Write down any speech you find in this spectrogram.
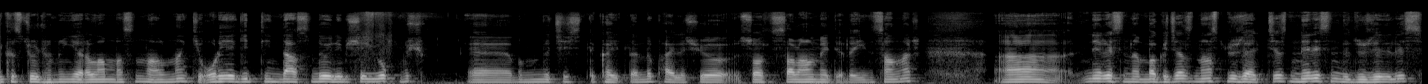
bir kız çocuğunun yaralanmasının ardından ki oraya gittiğinde aslında öyle bir şey yokmuş. Ee, bunun da çeşitli kayıtlarını paylaşıyor sosyal medyada insanlar. Aa, neresinden bakacağız, nasıl düzelteceğiz, neresinde düzeliriz?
